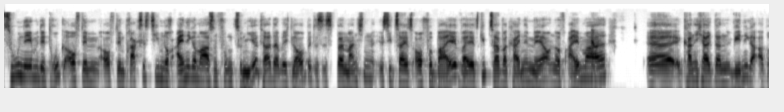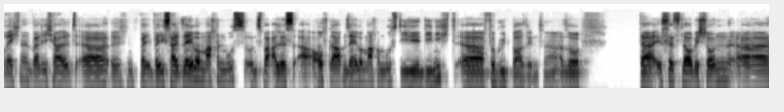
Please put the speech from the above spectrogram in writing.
zunehmende Druck auf dem, auf dem Praxisteam noch einigermaßen funktioniert hat. Aber ich glaube, das ist bei manchen ist die Zeit jetzt auch vorbei, weil jetzt gibt es aber keine mehr und auf einmal ja. äh, kann ich halt dann weniger abrechnen, weil ich halt, äh, weil, weil ich es halt selber machen muss und zwar alles äh, Aufgaben selber machen muss, die, die nicht äh, vergütbar sind. Ne? Also da ist jetzt, glaube ich, schon äh,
